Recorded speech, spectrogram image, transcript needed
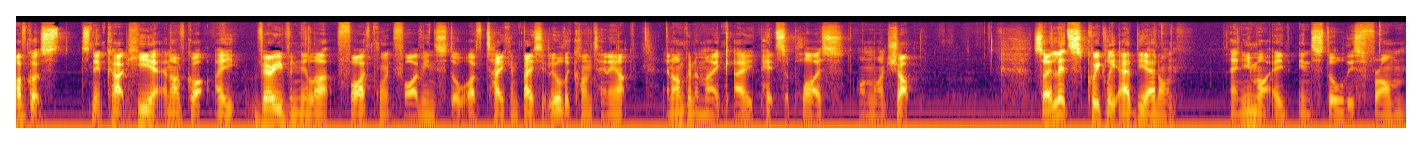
I've got Snipcart here and I've got a very vanilla 5.5 install. I've taken basically all the content out and I'm going to make a pet supplies online shop. So let's quickly add the add-on and you might install this from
